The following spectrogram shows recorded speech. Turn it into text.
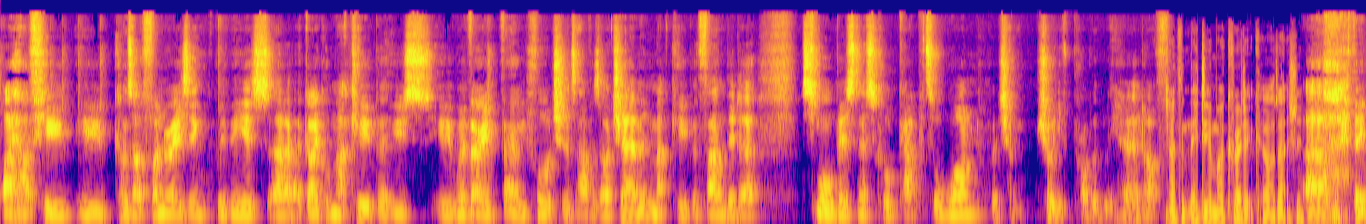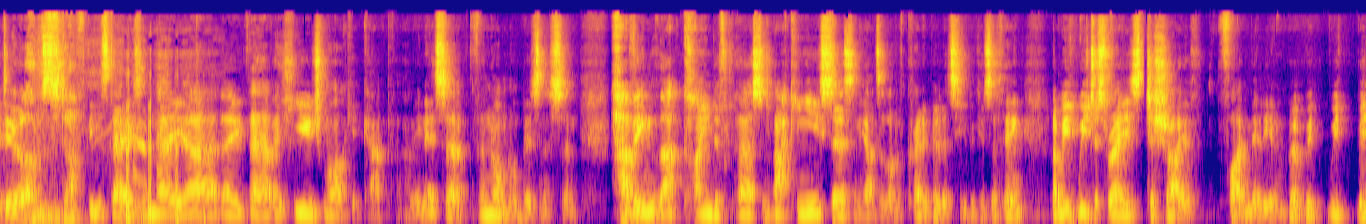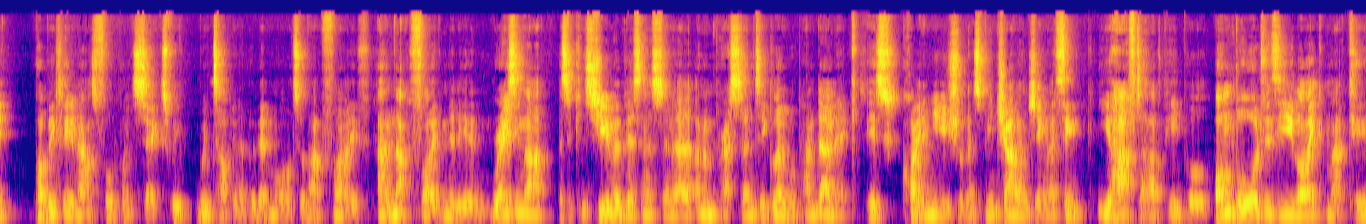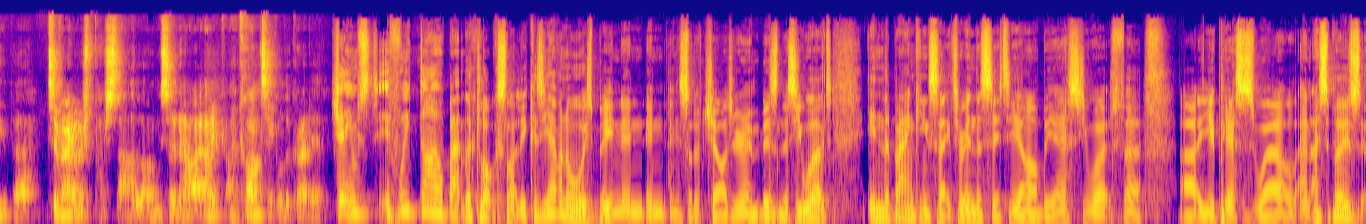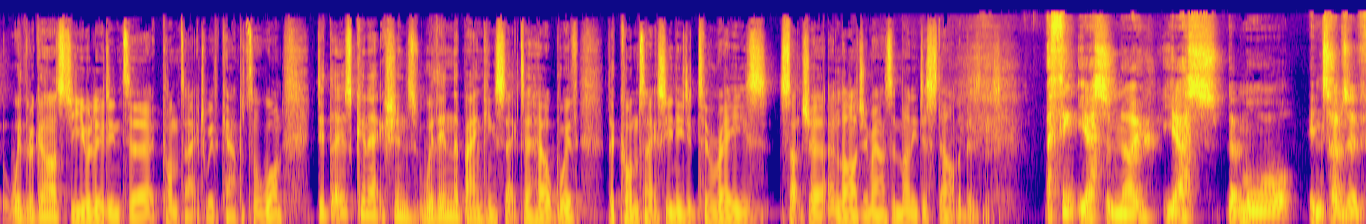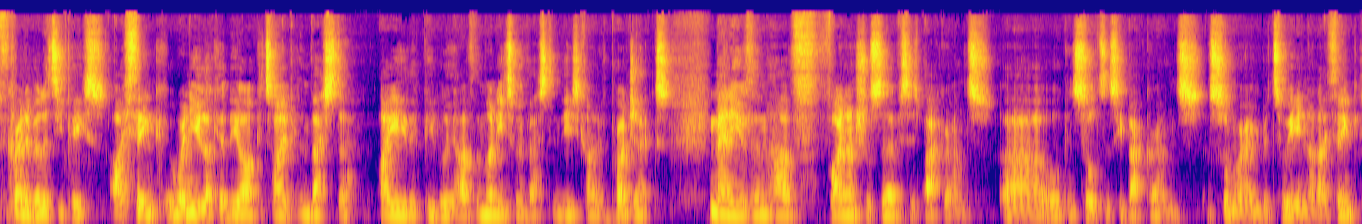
I have who who comes out fundraising with me is uh, a guy called Matt Cooper, who's who we're very very fortunate to have as our chairman. Matt Cooper founded a small business called Capital One, which I'm sure you've probably heard of. I think they do my credit card actually. Uh, they do a lot of stuff these days, and they uh, they they have a huge market cap. I mean, it's a phenomenal business, and having that kind of person backing you certainly adds a lot of credibility because I think like, we we just raised just shy of five million, but we we we publicly announced 4.6 we, we're topping up a bit more to about 5 and that 5 million raising that as a consumer business in a, an unprecedented global pandemic is quite unusual and it's been challenging. I think you have to have people on board with you like matt cooper to very much push that along. So no i, I can't take all the credit. James if we dial back the clock slightly because you haven't always been in, in, in, sort of charge of your own business. You worked in the banking sector in the city rbs you worked for uh, UBS as well. And i suppose with regards to you alluding to contact with capital one did those connections within the banking sector help with the contacts you needed to raise such a, a large amount of money to start the business? I think yes and no. Yes, but more in terms of credibility piece. I think when you look at the archetypal investor, i.e., the people who have the money to invest in these kind of projects. Many of them have financial services backgrounds uh, or consultancy backgrounds, somewhere in between. And I think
